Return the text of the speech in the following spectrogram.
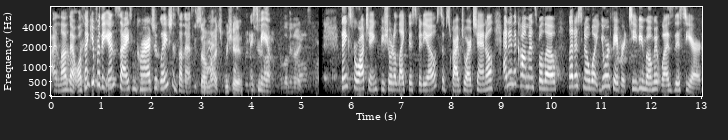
I love that. Well, thank you for the insight and congratulations on this. Thank you so much. Appreciate it. Nice to meet you. Have a lovely night. Thanks for watching. Be sure to like this video, subscribe to our channel, and in the comments below, let us know what your favorite TV moment was this year.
